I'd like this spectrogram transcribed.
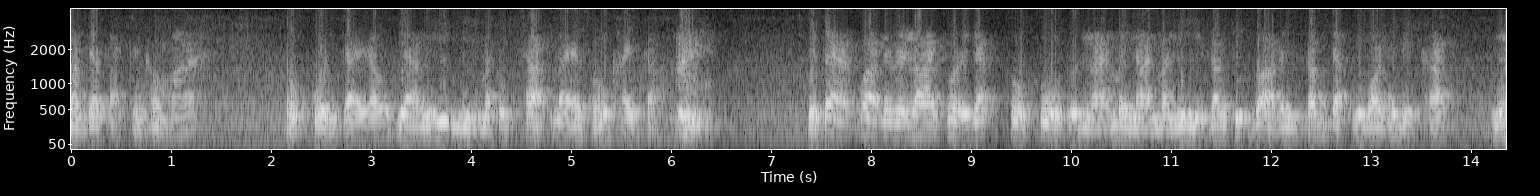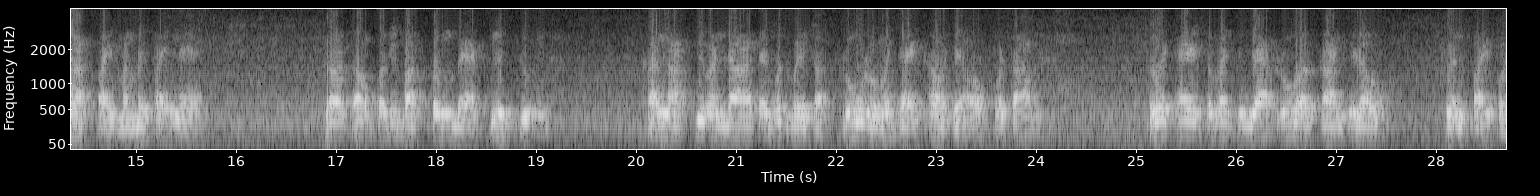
มันจะผัดกันเข้ามารบกวนใจเราอย่างนี้มีมาทุกชาติหลายสงไขยกับแต่ว่าในเวลาช่วระยะชั่วครู่ช่วนานไม่นานมานี้ เราคิดว่าเรากำจัดนิวรณ์ให้เด็ดขาดหน้าไปมันไม่ไปแน่ ก็ต้องปฏิบัติตนแบบยืดหยุ่นขณะที่บรรดาแต่พุทธบริษัทรู้ลมหายใจเข้าใจออกก็ตาม โดยใช้สมัชัญญะรู้อาการที่เราเคลื่อนไปก็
